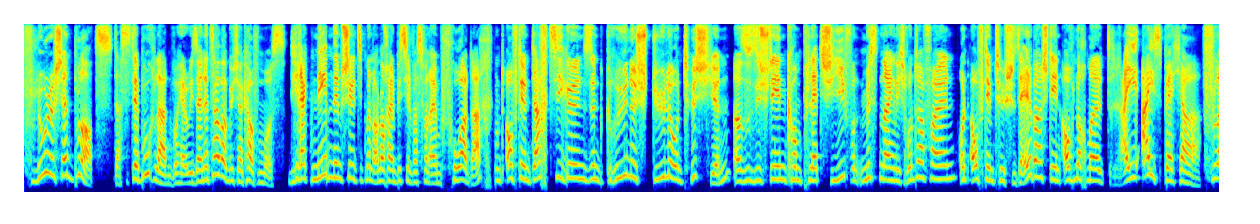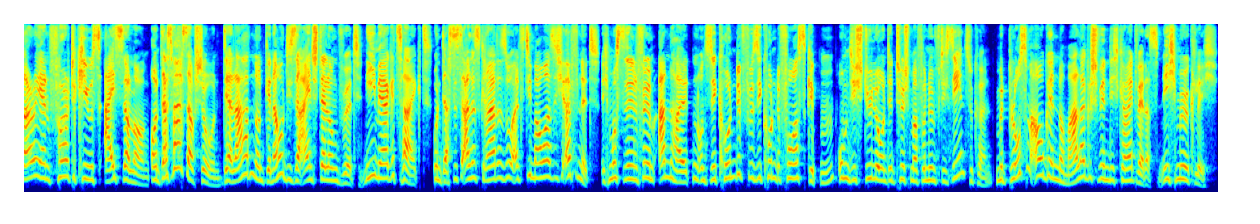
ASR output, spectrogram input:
Flourish and Blots. Das ist der Buchladen, wo Harry seine Zauberbücher kaufen muss. Direkt neben dem Schild sieht man auch noch ein bisschen was von einem Vordach. Und auf den Dachziegeln sind grüne Stühle und Tischchen. Also sie stehen komplett schief und müssten eigentlich runterfallen. Und auf dem Tisch selber stehen auch nochmal drei Eisbecher. Flurry and Forticues Eissalon. Und das war's auch schon. Der Laden und genau diese Einstellung wird nie mehr gezeigt. Und das ist ist alles gerade so, als die Mauer sich öffnet. Ich musste den Film anhalten und Sekunde für Sekunde vorskippen, um die Stühle und den Tisch mal vernünftig sehen zu können. Mit bloßem Auge in normaler Geschwindigkeit wäre das nicht möglich.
